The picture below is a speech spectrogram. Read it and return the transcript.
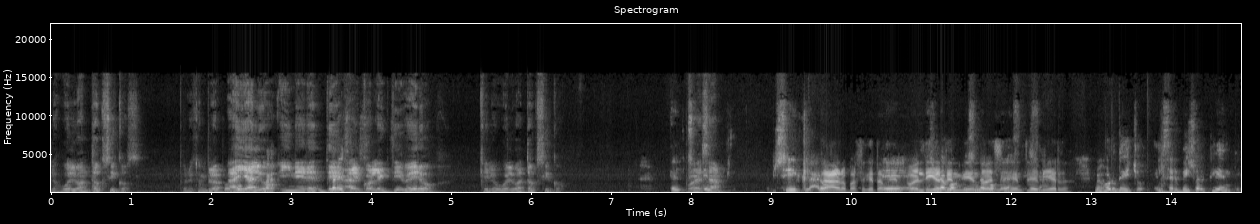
los vuelvan tóxicos? Por ejemplo, ¿hay algo inherente empresas, al colectivero que lo vuelva tóxico? El- Puede el- ser. sí claro. Claro, pasa que también Eh, todo el día atendiendo a esa gente de mierda. mejor dicho el servicio al cliente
